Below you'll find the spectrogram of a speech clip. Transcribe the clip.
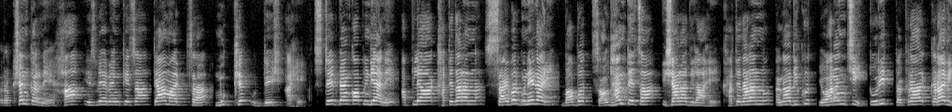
रक्षण करणे हा एसबीआय बँकेचा त्यामागचा मुख्य उद्देश आहे. स्टेट बँक ऑफ इंडियाने आपल्या खातेदारांना सायबर गुन्हेगारी बाबत सावधानतेचा इशारा दिला आहे. खातेदारांना अनाधिकृत व्यवहारांची त्वरित तक्रार करावी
